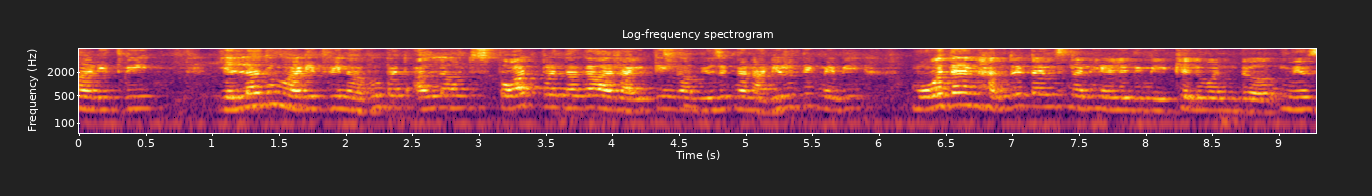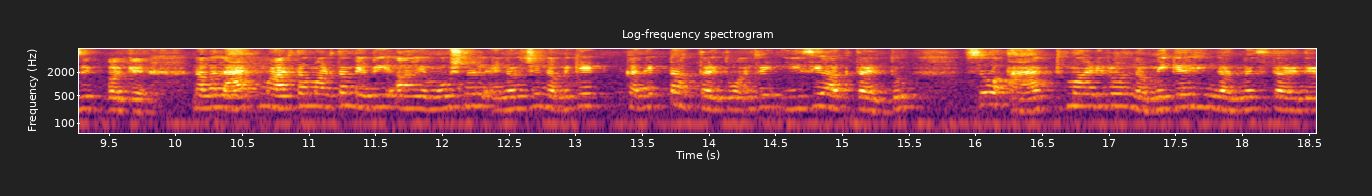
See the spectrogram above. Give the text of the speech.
ಮಾಡಿದ್ವಿ, ಎಲ್ಲದೂ ಮಾಡಿದ್ವಿ ನಾವು ಬಟ್ ಅಲ್ಲ ಒಂದು ಸ್ಪಾಟ್ ಬಂದಾಗ ಆ ರೈಟಿಂಗ್ ಆ ಮ್ಯೂಸಿಕ್ ನಾನು ಅನಿರುದ್ಧಿಗೆ maybe more than hundred times ನಾನು ಹೇಳಿದ್ದೀನಿ ಕೆಲವೊಂದು ಮ್ಯೂಸಿಕ್ ಬಗ್ಗೆ. ನಾವಲ್ಲಿ ಆ್ಯಕ್ಟ್ ಮಾಡ್ತಾ ಮಾಡ್ತಾ ಮೇ ಬಿ ಆ ಎಮೋಷ್ನಲ್ ಎನರ್ಜಿ ನಮಗೆ ಕನೆಕ್ಟ್ ಆಗ್ತಾ ಇತ್ತು, ಅಂದರೆ ಈಸಿ ಆಗ್ತಾ ಇತ್ತು. ಸೊ ಆ್ಯಕ್ಟ್ ಮಾಡಿರೋ ನಮಗೆ ಹಿಂಗೆ ಅನ್ನಿಸ್ತಾ ಇದೆ,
